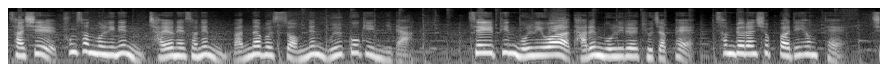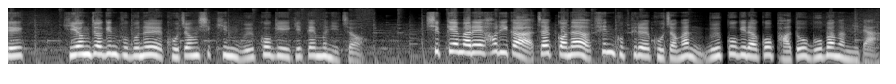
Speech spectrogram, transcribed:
사실 풍선몰리는 자연에서는 만나볼 수 없는 물고기입니다. 세일핀 몰리와 다른 몰리를 교잡해 선별한 숏바디 형태, 즉 기형적인 부분을 고정시킨 물고기이기 때문이죠. 쉽게 말해 허리가 짧거나 핀 구피를 고정한 물고기라고 봐도 무방합니다.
